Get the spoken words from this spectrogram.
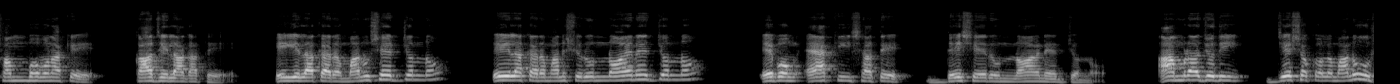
সম্ভাবনাকে কাজে লাগাতে। এই এলাকার মানুষের জন্য এই এলাকার মানুষের উন্নয়নের জন্য এবং একই সাথে দেশের উন্নয়নের জন্য। আমরা যদি যে সকল মানুষ,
